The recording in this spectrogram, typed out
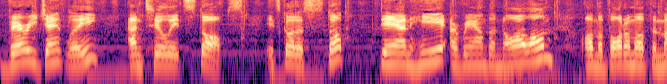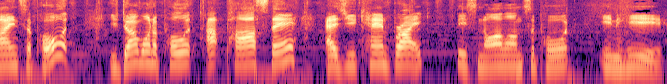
very gently until it stops. It's got to stop down here around the nylon on the bottom of the main support. You don't want to pull it up past there as you can break this nylon support in here.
